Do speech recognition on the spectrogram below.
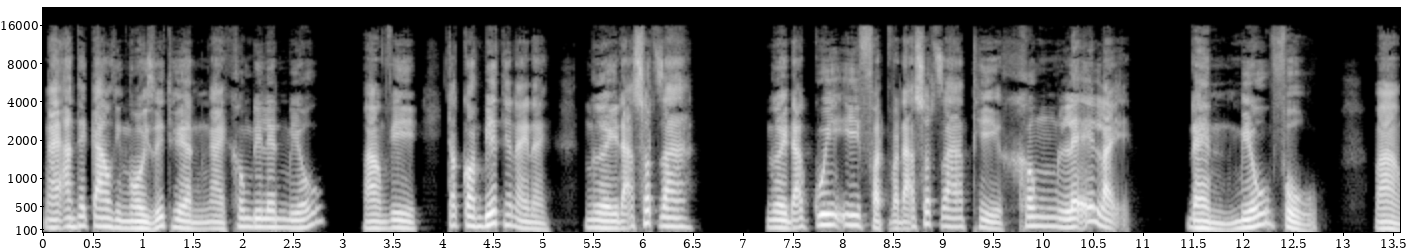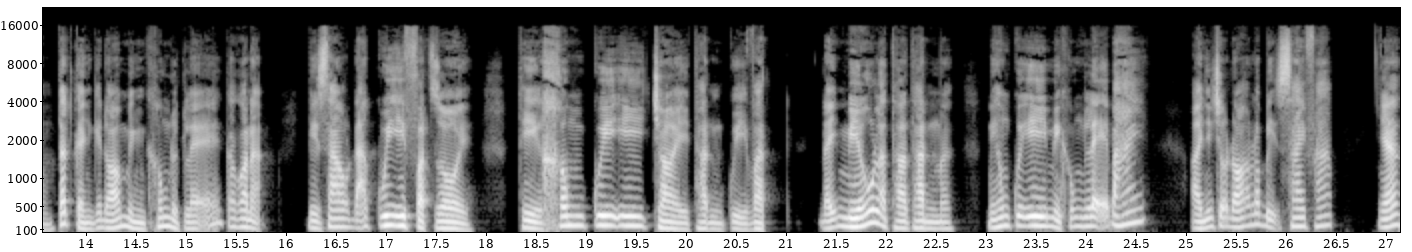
Ngài an thế cao thì ngồi dưới thuyền ngài không đi lên miếu. À, vì các con biết thế này này người đã xuất gia người đã quy y phật và đã xuất gia thì không lễ lạy đền miếu phủ. Và tất cả những cái đó mình không được lễ, các con ạ. Vì sao? Đã quy y phật rồi thì không quy y trời thần quỷ vật. Đấy, miếu là thờ thần mà. Mình không quy y, mình không lễ bái. Ở những chỗ đó nó bị sai pháp nhé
